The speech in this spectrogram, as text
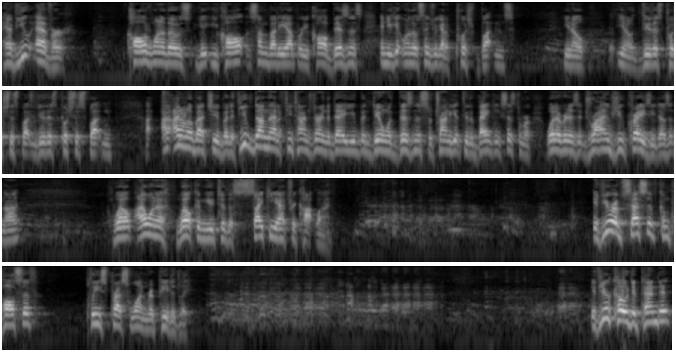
Have you ever called one of those, you, you call somebody up or you call a business, and you get one of those things where you got to push buttons? You know, you know, do this, push this button, do this, push this button I, I, don't know about you, but if you've done that a few times during the day, you've been dealing with business or trying to get through the banking system or whatever it is, it drives you crazy, does it not? Well, I want to welcome you to the psychiatric hotline. If you're obsessive compulsive, please press one repeatedly. If you're codependent,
